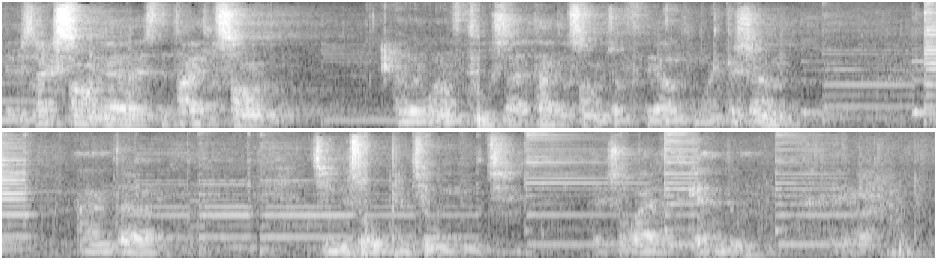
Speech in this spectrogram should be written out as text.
This next song uh, is the title song, uh, one of two title songs of the album Winter Sun. And uh, it's in this open tuning, which takes a while to get into. Here you are.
